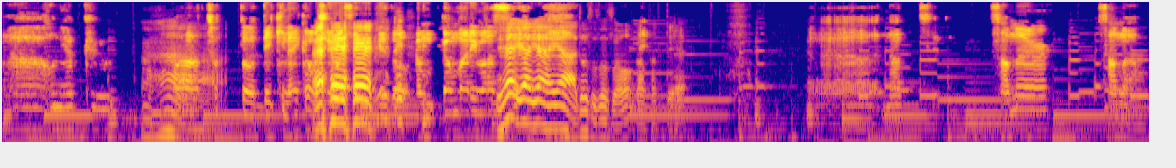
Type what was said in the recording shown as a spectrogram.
ああ、翻訳。ああーちょっとできないかもしれませんけど、頑張ります。いやいやいやいや、どうぞどうぞ。頑張って。uh, not summer summer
